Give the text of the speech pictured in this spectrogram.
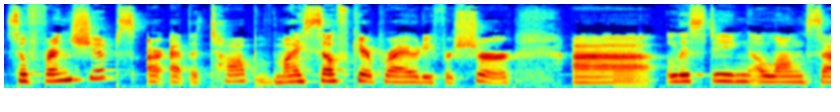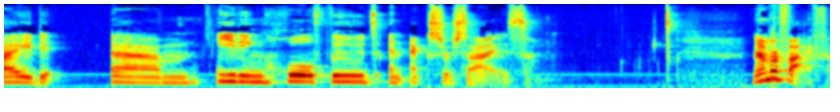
So friendships are at the top of my self care priority for sure, uh, listing alongside um, eating whole foods and exercise. Number five,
